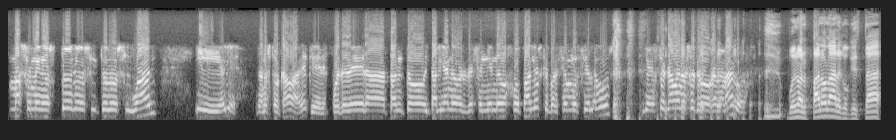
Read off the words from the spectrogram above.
más o menos todos y todos igual. Y oye, ya nos tocaba, ¿eh? que después de ver a tanto italianos defendiendo bajo palos que parecían murciélagos, ya nos tocaba a nosotros ganar algo. Bueno, al palo largo que está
